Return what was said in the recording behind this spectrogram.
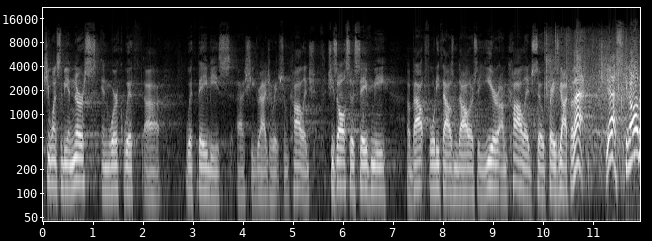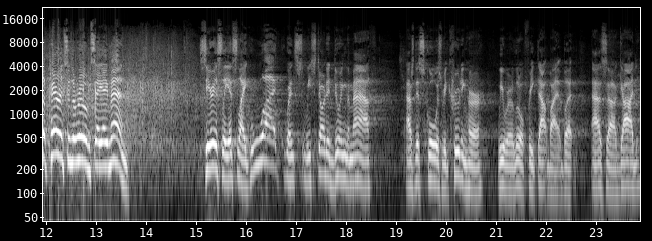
She wants to be a nurse and work with, uh, with babies as she graduates from college. She's also saved me about $40,000 a year on college, so praise God for that. Yes, can all the parents in the room say amen? Seriously, it's like, what? When we started doing the math, as this school was recruiting her, we were a little freaked out by it, but as uh, God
